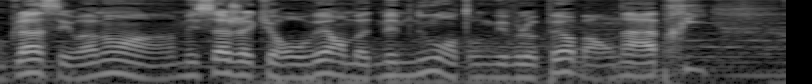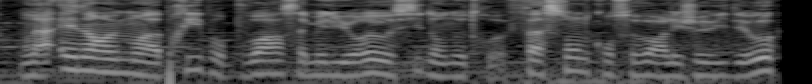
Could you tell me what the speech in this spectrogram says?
Donc là c'est vraiment un message à cœur ouvert en mode même nous en tant que développeurs, bah, on a appris on a énormément appris pour pouvoir s'améliorer aussi dans notre façon de concevoir les jeux vidéo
